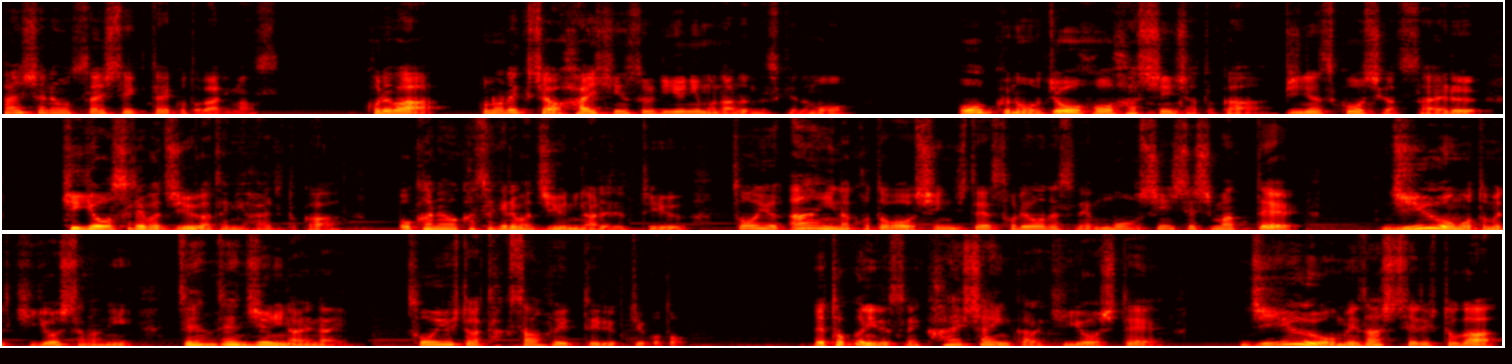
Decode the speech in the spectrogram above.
最初にお伝えしていきたいことがあります。これは、このレクチャーを配信する理由にもなるんですけども、多くの情報発信者とかビジネス講師が伝える、起業すれば自由が手に入るとか、お金を稼げれば自由になれるっていう、そういう安易な言葉を信じて、それをですね、盲信してしまって、自由を求めて起業したのに、全然自由になれない。そういう人がたくさん増えているっていうこと。で、特にですね、会社員から起業して、自由を目指している人が、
